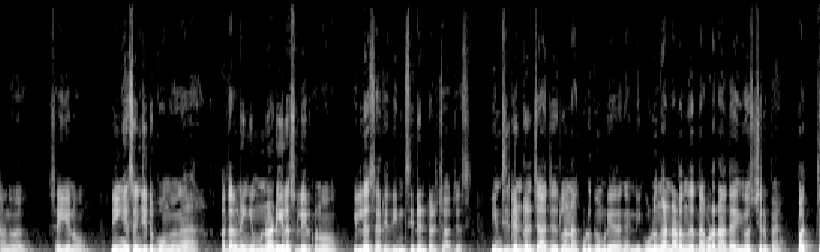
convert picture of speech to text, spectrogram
நாங்கள் செய்யணும். நீங்கள் செஞ்சுட்டு போங்கங்க. அதெல்லாம் நீங்கள் முன்னாடியில் சொல்லியிருக்கணும். இல்லை சார் இது இன்சிடென்டல் சார்ஜஸ் இன்சிடென்டல் சார்ஜஸ்லாம் நான் கொடுக்க முடியாதுங்க. நீங்கள் ஒழுங்காக நடந்திருந்தா கூட நான் அதை யோசிச்சிருப்பேன். பத்து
